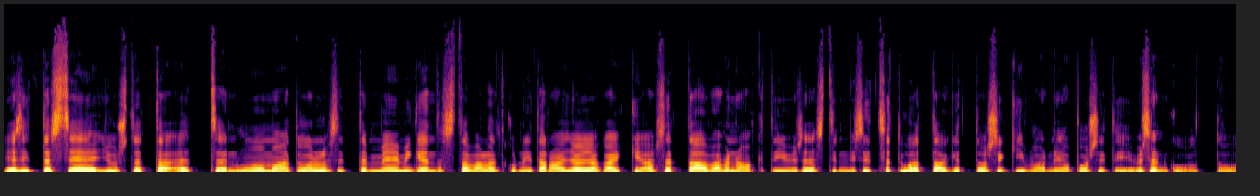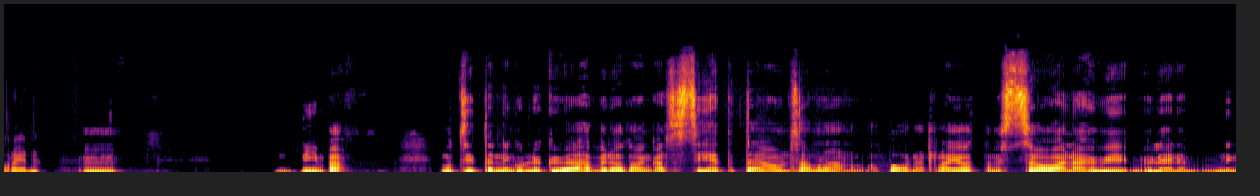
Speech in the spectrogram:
Ja sitten se just, että, että sen huomaa tuolla sitten meemikentässä tavallaan, että kun niitä rajoja kaikki asettaa vähän aktiivisesti, niin sitten se tuottaakin tosi kivan ja positiivisen kulttuurin. Mm. Niinpä. Mutta sitten niin nykyään vedotaan kanssa siihen, että tämä on vapauden rajoittamista. Se on aina hyvin yleinen niin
